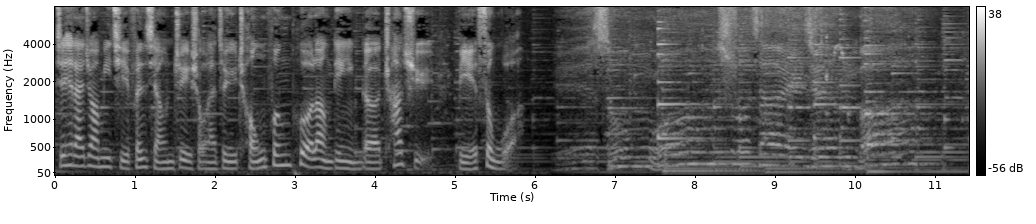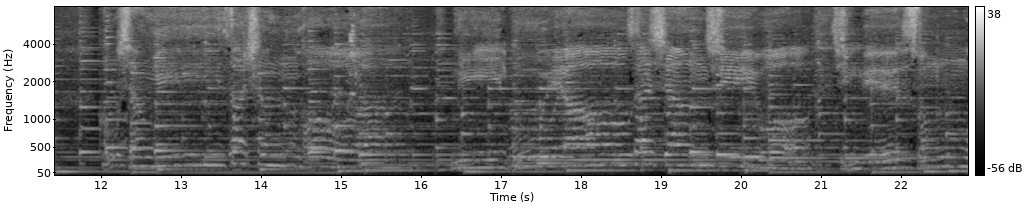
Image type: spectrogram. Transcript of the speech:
接下来就要一起分享这首来自于《乘风破浪》电影的插曲《别送我》。别送我说再见吧，故乡已。在身后了，你不要再想起我，请别送我，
